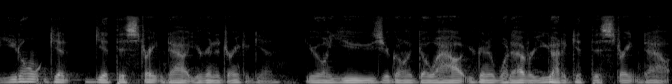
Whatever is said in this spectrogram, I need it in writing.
you don't get get this straightened out, you're going to drink again. You're going to use. You're going to go out. You're going to whatever. You got to get this straightened out.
